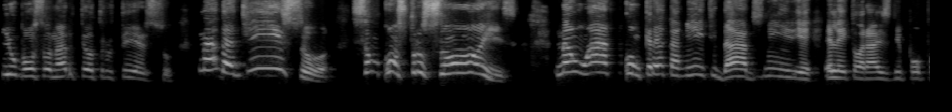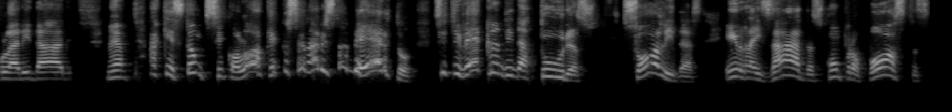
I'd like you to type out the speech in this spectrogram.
e o Bolsonaro tem outro terço. Nada disso. São construções. Não há concretamente dados nem eleitorais de popularidade. Né? A questão que se coloca é que o cenário está aberto. Se tiver candidaturas sólidas, enraizadas, com propostas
